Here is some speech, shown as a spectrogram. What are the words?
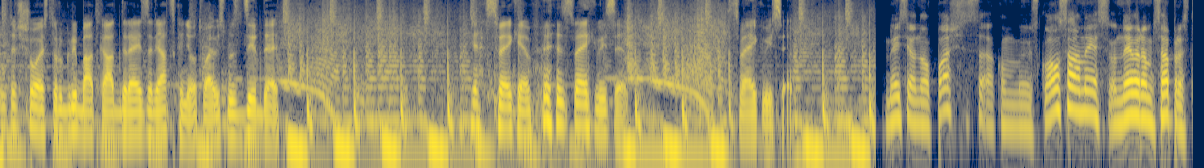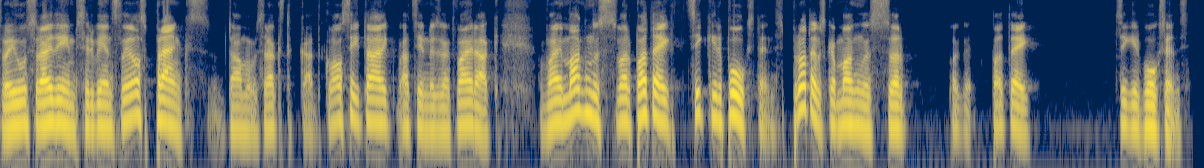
Un tad šo es tur gribētu kādu reizi arī atskaņot vai vismaz dzirdēt. Jā, Sveikiem! Sveiki visiem! Sveiki visiem! Mēs jau no paša sākuma jūs klausāmies un nevaram saprast, vai jūsu raidījums ir viens liels pranks. Tā mums raksta kāda klausītāja, acīm redzot, vairāk. Vai Magnus var pateikt, cik ir pulkstenis? Protams, ka Magnus var pateikt, cik ir pulkstenis.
